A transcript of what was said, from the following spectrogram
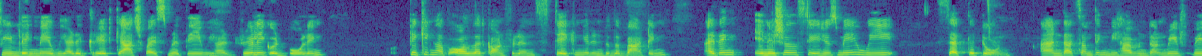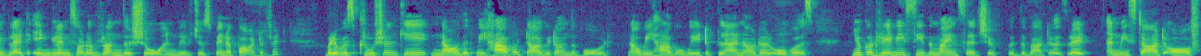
fielding में we had a great catch by Smriti we had really good bowling picking up all that confidence, taking it into the batting. I think initial stages may we set the tone, and that's something we haven't done. We've we've let England sort of run the show, and we've just been a part of it. but it was crucial key now that we have a target on the board now we have a way to plan out our hmm. overs you could really see the mindset shift with the batters right? And we start off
